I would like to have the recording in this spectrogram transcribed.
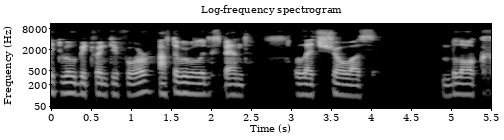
it will be 24. After we will expand, let's show us block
